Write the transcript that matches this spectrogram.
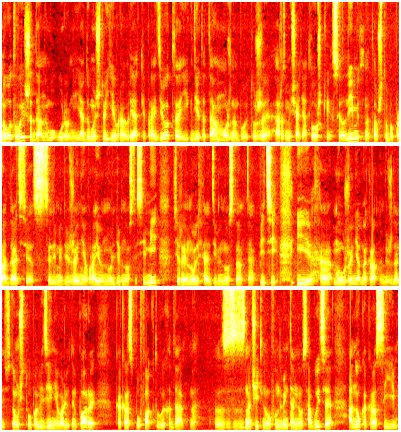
Но вот выше данного уровня, я думаю, что евро вряд ли пройдет, и где-то там можно будет уже размещать отложки sell limit на то, чтобы продать с целями движения в район 0.97-0.95. И э, мы уже неоднократно убеждались в том, что поведение валютной пары как раз по факту выхода значительного фундаментального события, оно как раз и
